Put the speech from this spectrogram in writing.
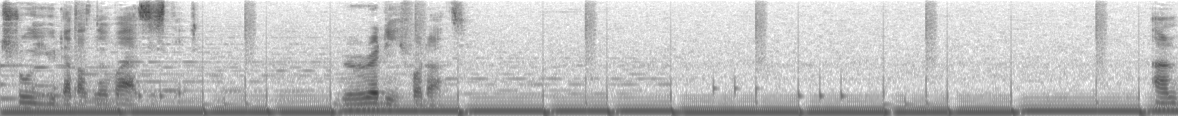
through you that has never existed. Be ready for that. And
